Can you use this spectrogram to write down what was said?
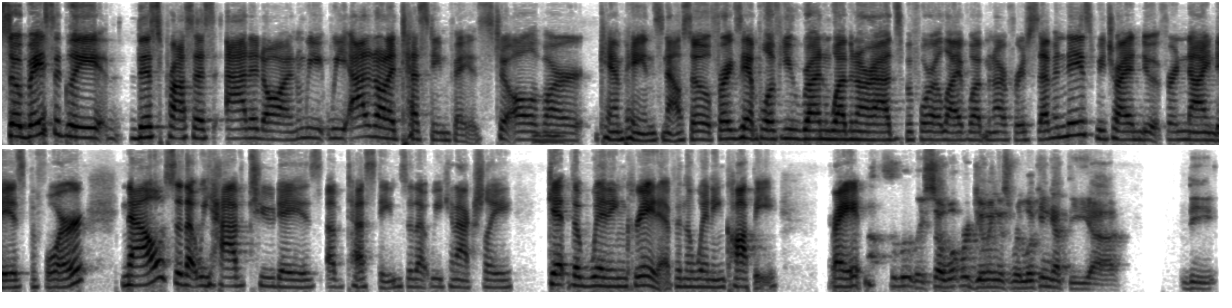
So basically this process added on we we added on a testing phase to all of mm-hmm. our campaigns now. So for example, if you run webinar ads before a live webinar for 7 days, we try and do it for 9 days before now so that we have 2 days of testing so that we can actually get the winning creative and the winning copy, right? Absolutely. So what we're doing is we're looking at the uh the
